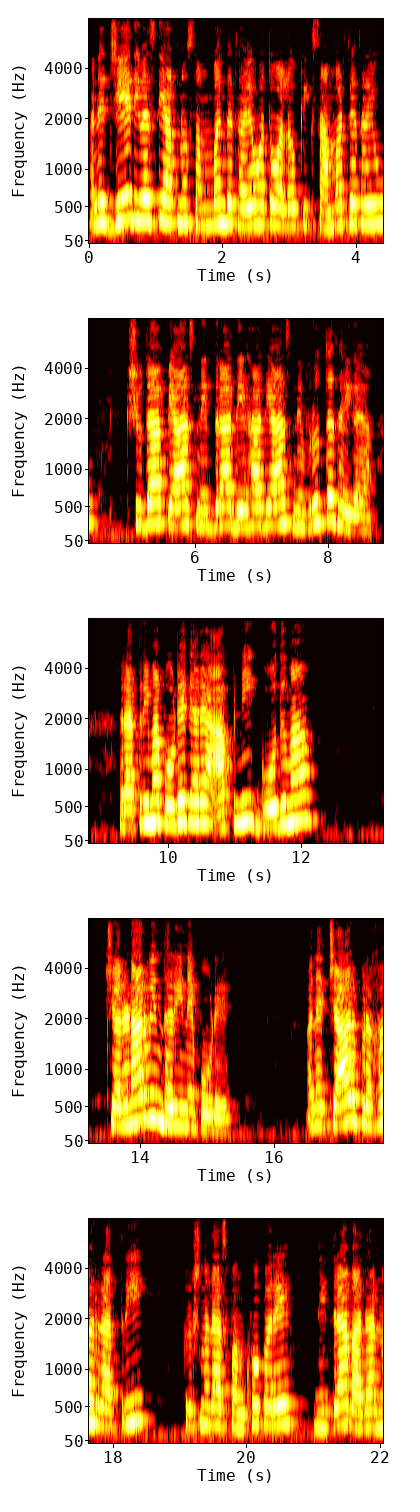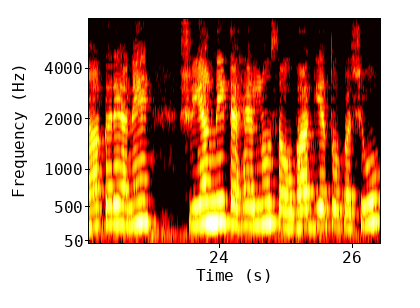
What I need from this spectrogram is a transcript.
અને જે દિવસથી આપનો સંબંધ થયો હતો, અલૌકિક સામર્થ્ય થયું, ક્ષુધા, પ્યાસ, નિદ્રા, દેહાધ્યાસ નિવૃત્ત થઈ ગયા. રાત્રિમાં પોઢે ત્યારે આપની ગોદમાં ચરણારવિંદ ધરીને પોઢે. અને ચાર પ્રહર રાત્રિ કૃષ્ણદાસ પંખો કરે, નિદ્રા બાધા ન કરે અને શ્રીઅંગની ટહેલનું સૌભાગ્ય તો કશું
